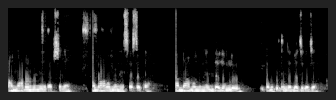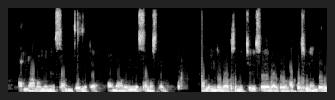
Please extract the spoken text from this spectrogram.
ఆ నామంలోనే రక్షణ ఆ నామంలోనే స్వస్థత ఆ నామంలోనే దయ్యంలు కనుకుతున్న గజగజ ఆ నామంలోనే సంపూర్ణత ఆ నామంలోనే సమస్తం. నామంలోనే వాపసం ఇచ్చారు అపోసులు అందరూ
